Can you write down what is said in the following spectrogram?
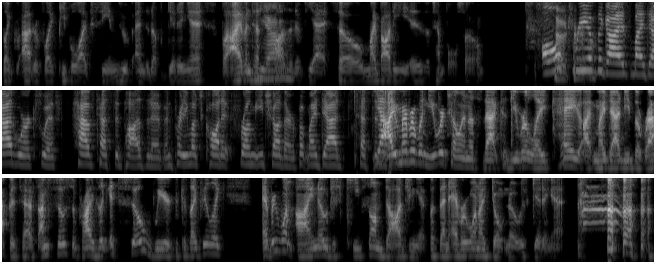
like out of like people I've seen who've ended up getting it, but I haven't tested Yeah. positive yet. So my body is a temple. So All So three true. of the guys my dad works with have tested positive and pretty much caught it from each other, but my dad tested. Yeah, I remember when you were telling us that because you were like, "Hey, I, my dad needs a rapid test." I'm so surprised. Like, it's so weird because I feel like everyone I know just keeps on dodging it, but then everyone I don't know is getting it.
